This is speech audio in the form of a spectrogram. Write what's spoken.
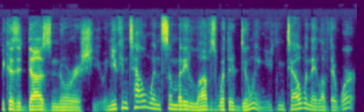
because it does nourish you. And you can tell when somebody loves what they're doing. You can tell when they love their work.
